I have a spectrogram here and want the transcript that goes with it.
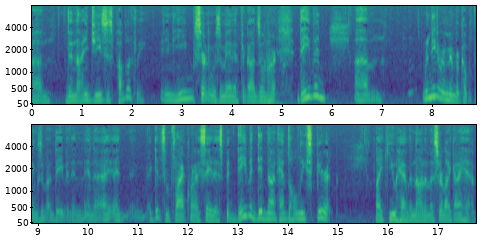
um, denied Jesus publicly, and he certainly was a man after God's own heart. David um, we need to remember a couple things about David, and, and I, I, I, get some flack when I say this, but David did not have the Holy Spirit like you have, Anonymous, or like I have.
